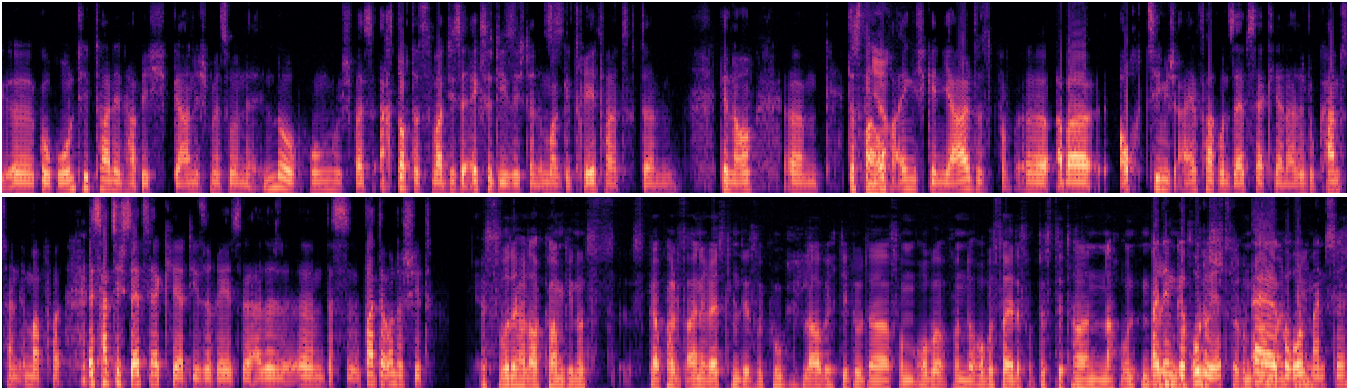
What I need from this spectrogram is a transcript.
äh, Goron-Titan, den habe ich gar nicht mehr so in Erinnerung. Ich weiß, ach doch, das war diese Echse, die sich dann immer gedreht hat. Dann, genau. Ähm, das war Ja. auch eigentlich genial, das, äh, aber auch ziemlich einfach und selbsterklärend. Also du kamst dann immer, vor- es hat sich selbst erklärt, diese Rätsel. Also ähm, das war der Unterschied. Es wurde halt auch kaum genutzt. Es gab halt das eine Rätsel mit dieser Kugel, glaube ich, die du da vom Ober, von der Oberseite des Titan nach unten Bei dem Gerudo jetzt. Äh, Goron meinst du?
